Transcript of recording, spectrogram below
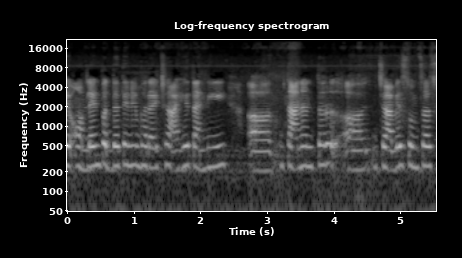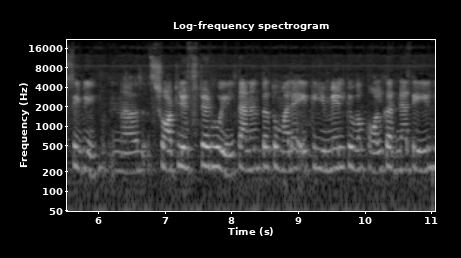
ते ऑनलाईन पद्धतीने भरायचे आहेत आणि त्यानंतर ज्यावेळेस तुमचा सी व्ही शॉर्ट लिस्टेड होईल त्यानंतर तुम्हाला एक ईमेल किंवा कॉल करण्यात येईल.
